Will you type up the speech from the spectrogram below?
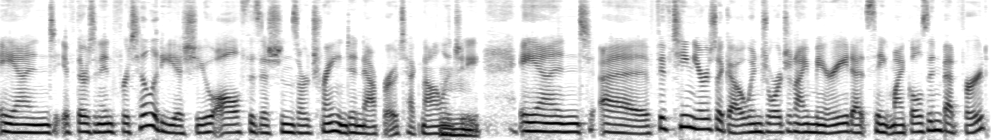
And if there's an infertility issue, all physicians are trained in NAPRO technology. Mm-hmm. And uh, 15 years ago, when George and I married at St. Michael's in Bedford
